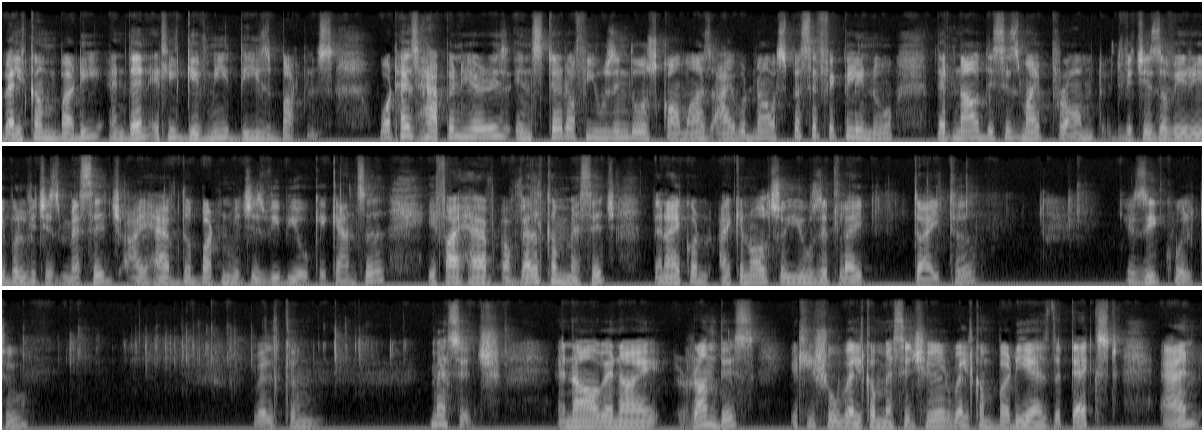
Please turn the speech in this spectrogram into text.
welcome buddy and then it'll give me these buttons. What has happened here is instead of using those commas I would now specifically know that now this is my prompt which is a variable which is message. I have the button which is VBOK cancel. If I have a welcome message then I can I can also use it like title is equal to welcome message. And now when I run this it'll show welcome message here welcome buddy as the text and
